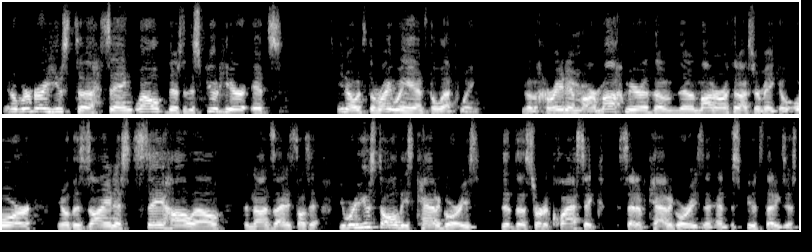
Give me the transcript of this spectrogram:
you know, we're very used to saying, well, there's a dispute here. It's, you know, it's the right wing against the left wing. You know, the Haredim are Machmir, the, the modern Orthodox are Mekil Or, you know, the Zionists say Hallel, the non-Zionists don't say. You were used to all these categories, the, the sort of classic set of categories and, and disputes that exist.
